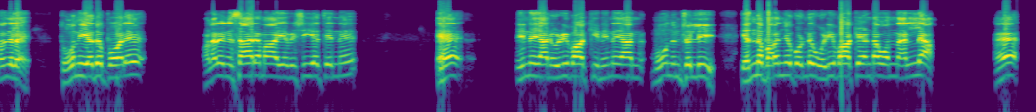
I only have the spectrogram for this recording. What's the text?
പറഞ്ഞില്ലേ? തോന്നിയതുപോലെ വളരെ നിസാരമായ വിഷയത്തിന് ഏ നിന്നെ ഞാൻ ഒഴിവാക്കി നിന്നെ ഞാൻ മൂന്നും ചൊല്ലി എന്ന് പറഞ്ഞുകൊണ്ട് ഒഴിവാക്കേണ്ട ഒന്നല്ല. ഏ അ-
